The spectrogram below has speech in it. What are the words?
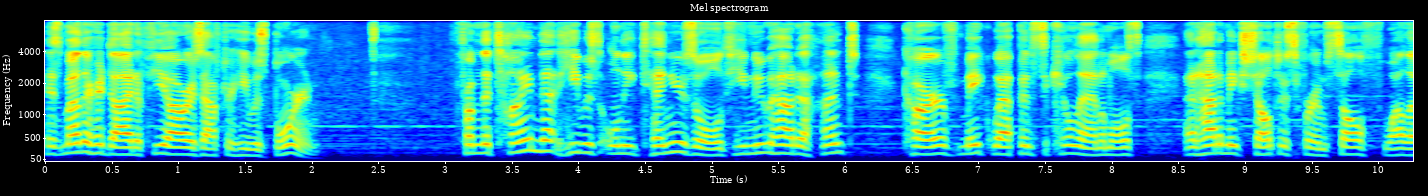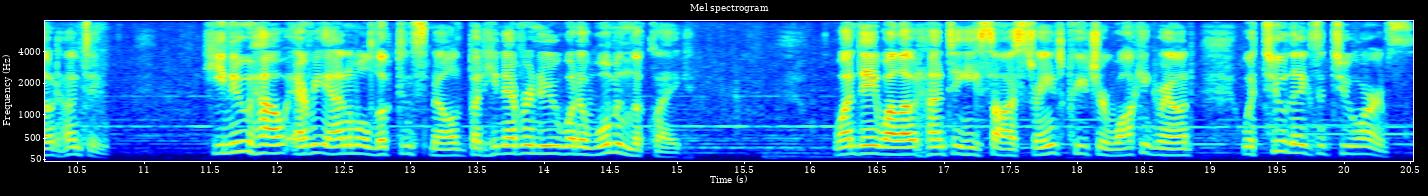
His mother had died a few hours after he was born. From the time that he was only 10 years old, he knew how to hunt, carve, make weapons to kill animals, and how to make shelters for himself while out hunting. He knew how every animal looked and smelled, but he never knew what a woman looked like. One day while out hunting, he saw a strange creature walking around with two legs and two arms.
